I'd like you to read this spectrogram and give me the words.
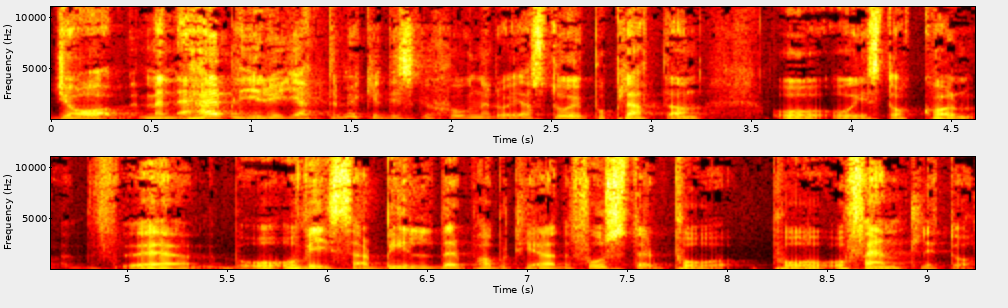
Ja, men här blir det ju jättemycket diskussioner då. Jag står ju på Plattan och, och i Stockholm eh, och, och visar bilder på aborterade foster på, på offentligt då.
